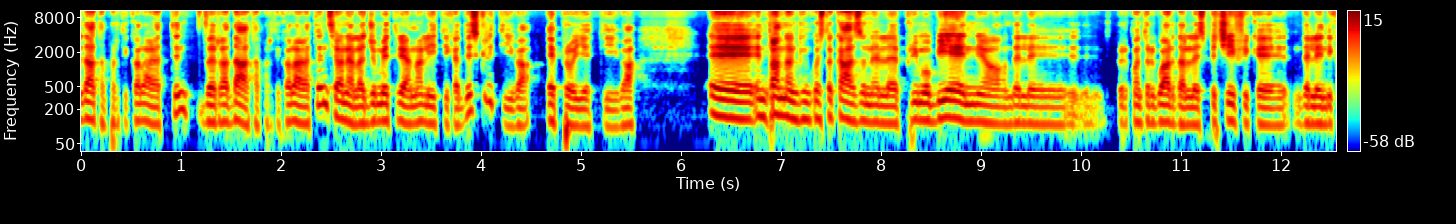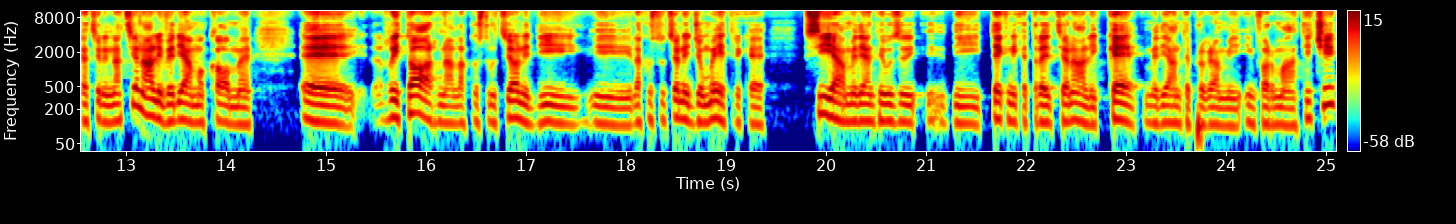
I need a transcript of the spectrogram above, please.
data particolare atten- verrà data particolare attenzione alla geometria analitica descrittiva e proiettiva. Eh, entrando anche in questo caso nel primo biennio delle, per quanto riguarda le specifiche delle indicazioni nazionali, vediamo come ritorna la costruzione, di, di, la costruzione geometriche sia mediante uso di tecniche tradizionali che mediante programmi informatici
